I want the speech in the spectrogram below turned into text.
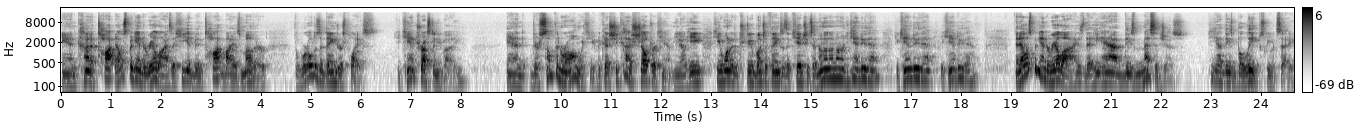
and kind of taught, Ellis began to realize that he had been taught by his mother the world is a dangerous place. You can't trust anybody. And there's something wrong with you because she kind of sheltered him. You know, he he wanted to do a bunch of things as a kid. She said, No, no, no, no, no, you can't do that. You can't do that. You can't do that. And Ellis began to realize that he had these messages, he had these beliefs, we would say,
